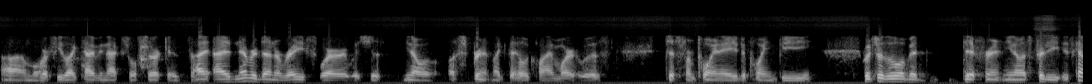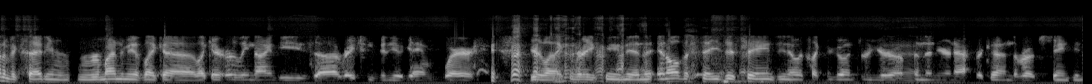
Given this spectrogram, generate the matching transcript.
um, or if he liked having actual circuits. I I had never done a race where it was just you know a sprint like the hill climb where it was just from point A to point B, which was a little bit different. You know, it's pretty. It's kind of exciting. Reminded me of like a like an early '90s uh, racing video game where you're like racing and and all the stages change. You know, it's like you're going through Europe and then you're in Africa and the road's changing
